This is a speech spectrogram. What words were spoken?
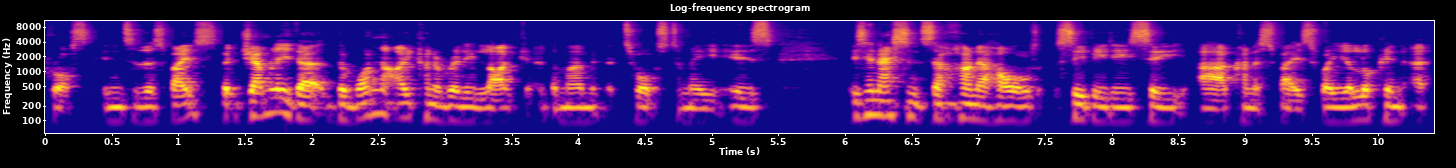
across into the space. But generally, the the one that I kind of really like at the moment that talks to me is is in essence a kind of whole CBDC uh, kind of space where you're looking at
